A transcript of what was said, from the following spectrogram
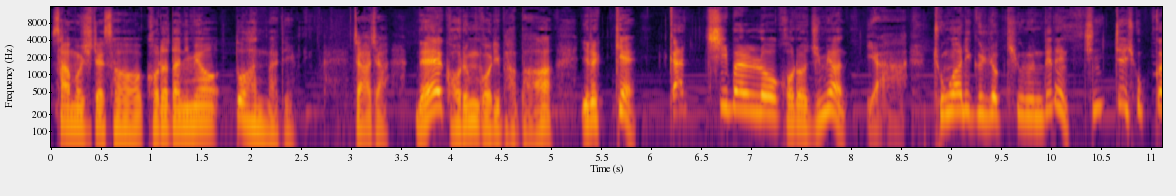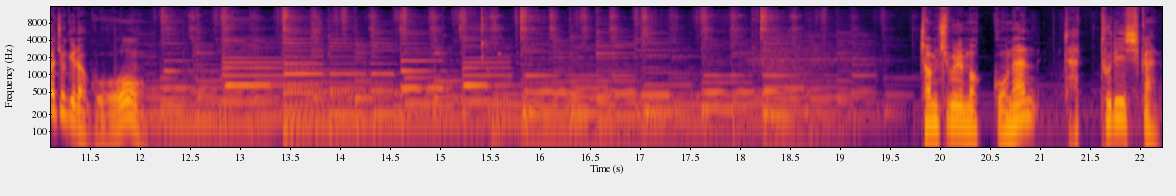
사무실에서 걸어 다니며 또 한마디. 자자 내 걸음걸이 봐봐. 이렇게 까치발로 걸어주면 야 종아리 근력 키우는 데는 진짜 효과적이라고. 점심을 먹고 난 자투리 시간.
